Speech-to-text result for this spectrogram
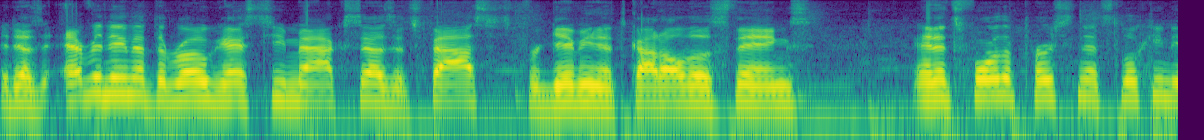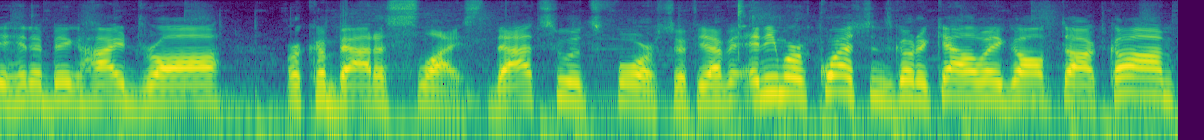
It does everything that the Rogue ST Max does. It's fast, it's forgiving, it's got all those things. And it's for the person that's looking to hit a big high draw or combat a slice. That's who it's for. So if you have any more questions, go to CallawayGolf.com,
